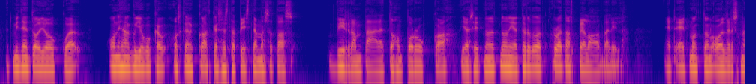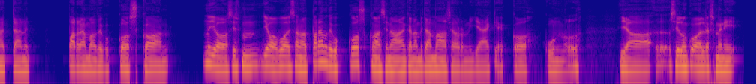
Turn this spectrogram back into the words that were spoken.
että miten tuo joukkue on ihan kuin joku olisi käynyt katkaisesta pistämässä taas virran päälle tuohon porukkaan, ja sitten no, no niin, että ruvetaan pelaamaan välillä. että Edmonton Oilers näyttää nyt paremmalta kuin koskaan. No joo, siis joo, voi sanoa, että paremmalta kuin koskaan siinä aikana, mitä mä oon seurannut jääkiekkoa kunnolla. Ja silloin kun Oilers meni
